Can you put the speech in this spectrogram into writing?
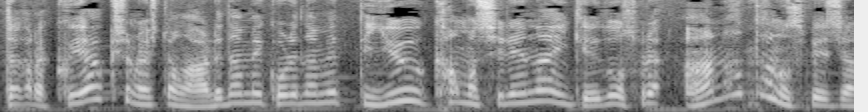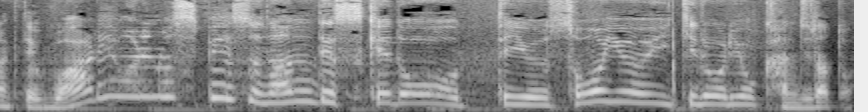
だから区役所の人があれダメこれダメって言うかもしれないけどそれあなたのスペースじゃなくて我々のスペースなんですけどっていうそういう憤りを感じたと。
